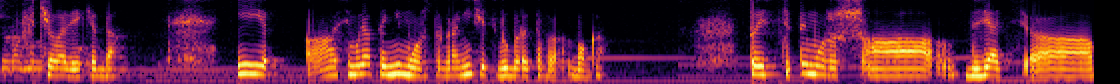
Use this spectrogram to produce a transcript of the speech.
в человеке, да. И а, симуляция не может ограничить выбор этого Бога. То есть ты можешь а, взять а,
